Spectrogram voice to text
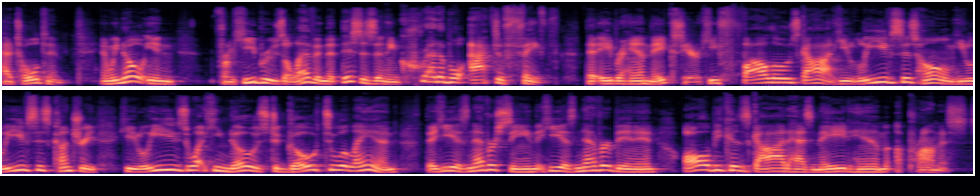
had told him. And we know in from Hebrews 11 that this is an incredible act of faith that Abraham makes here. He follows God. He leaves his home. He leaves his country. He leaves what he knows to go to a land that he has never seen, that he has never been in, all because God has made him a promise.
